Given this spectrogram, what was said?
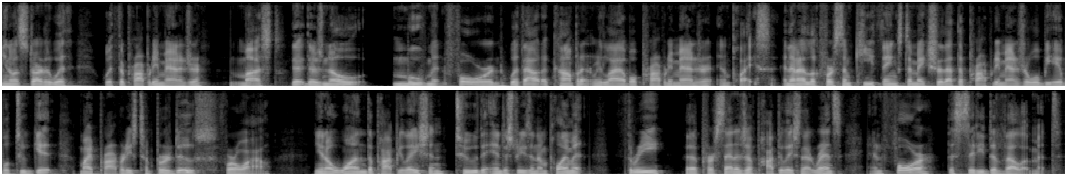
You know, it started with with the property manager must. There, there's no movement forward without a competent, reliable property manager in place. And then I look for some key things to make sure that the property manager will be able to get my properties to produce for a while. You know, one, the population, two, the industries and employment, three, the percentage of population that rents, and four, the city development.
